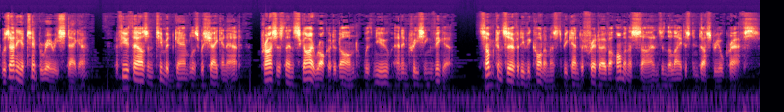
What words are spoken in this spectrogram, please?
It was only a temporary stagger. A few thousand timid gamblers were shaken out. Prices then skyrocketed on with new and increasing vigour. Some conservative economists began to fret over ominous signs in the latest industrial crafts.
